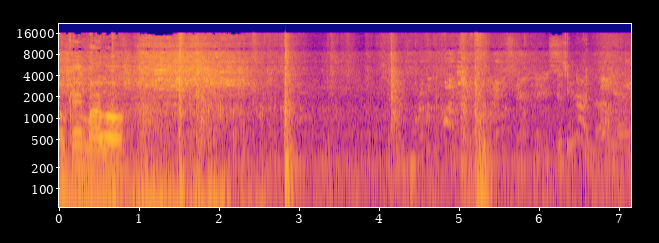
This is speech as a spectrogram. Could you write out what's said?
Okay, Marlo. Is he not done yet?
